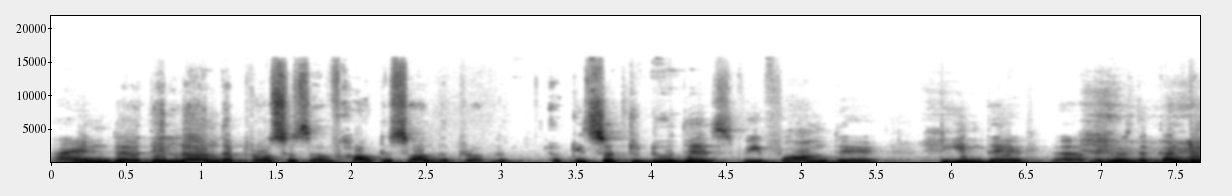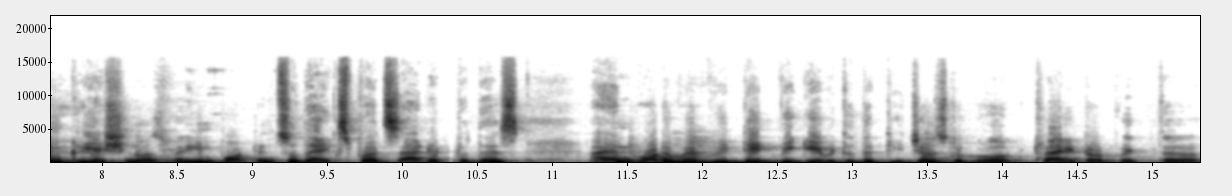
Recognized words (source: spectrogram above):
and uh, they learn the process of how to solve the problem. Okay, so to do this, we formed a team there uh, because the content creation was very important. So the experts added to this, and whatever we did, we gave it to the teachers to go try it out with. Uh,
